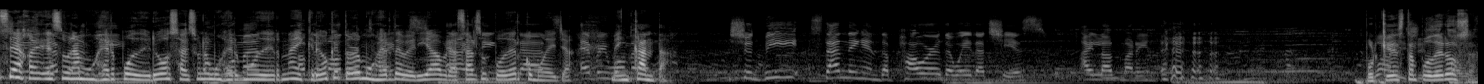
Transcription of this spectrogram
Serre es una mujer poderosa, es una mujer moderna y creo que toda mujer debería abrazar su poder como ella. Me encanta. ¿Por qué es tan poderosa?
